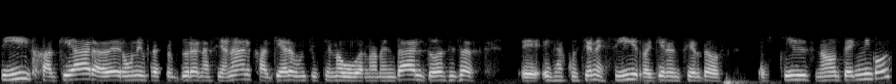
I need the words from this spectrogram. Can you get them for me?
sí hackear, a ver, una infraestructura nacional, hackear un sistema gubernamental, todas esas eh, esas cuestiones sí requieren ciertos skills no técnicos,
